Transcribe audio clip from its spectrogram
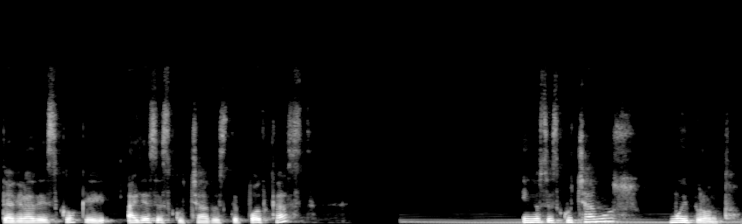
Te agradezco que hayas escuchado este podcast y nos escuchamos muy pronto.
